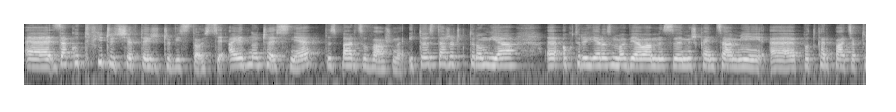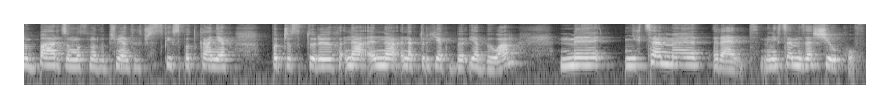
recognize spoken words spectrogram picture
e, zakotwiczyć się w tej rzeczywistości, a jednocześnie, to jest bardzo ważne i to jest ta rzecz, którą ja, e, o której ja rozmawiałam z mieszkańcami Podkarpacia, którą bardzo mocno wybrzmiała na tych wszystkich spotkaniach, podczas których, na, na, na których jakby ja byłam. My nie chcemy rent, my nie chcemy zasiłków,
